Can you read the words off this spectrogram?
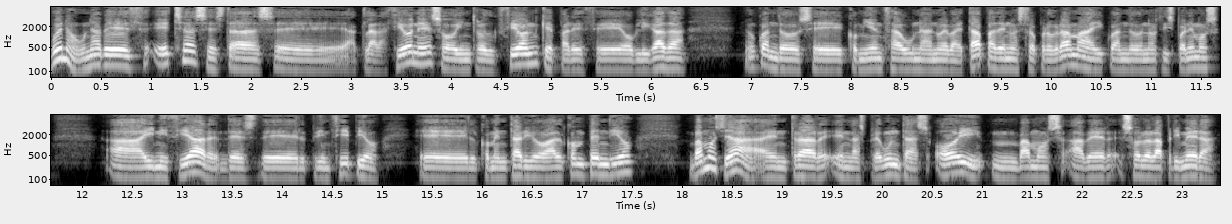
Bueno, una vez hechas estas eh, aclaraciones o introducción que parece obligada ¿no? cuando se comienza una nueva etapa de nuestro programa y cuando nos disponemos a iniciar desde el principio eh, el comentario al compendio, Vamos ya a entrar en las preguntas. Hoy mm, vamos a ver solo la primera.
